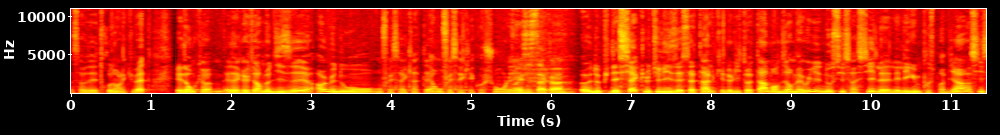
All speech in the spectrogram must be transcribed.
ça faisait des trous dans la cuvette. Et donc, euh, les agriculteurs me disaient Ah oui, mais nous, on, on fait ça avec la terre, on fait ça avec les cochons. Les... Oui, c'est ça quand même. Eux, depuis des siècles, utilisaient cette algue qui est le lithotame en disant Mais oui, nous, si c'est acide, les, les légumes poussent pas bien. Si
